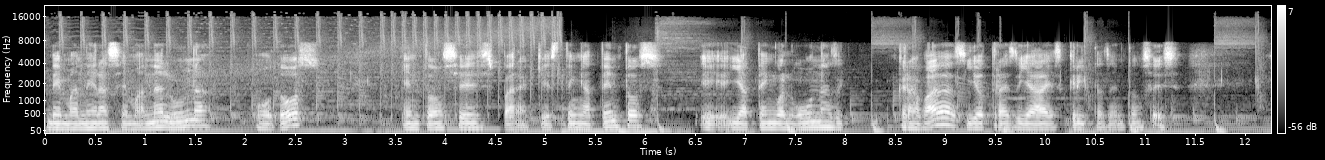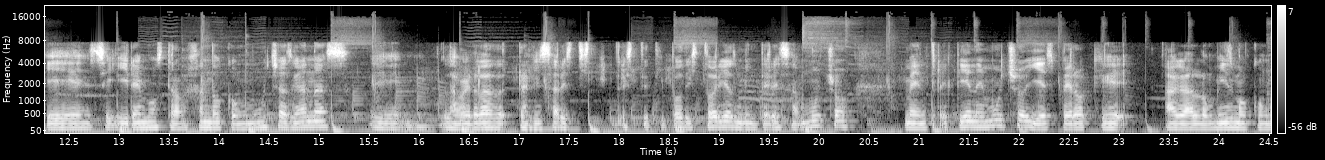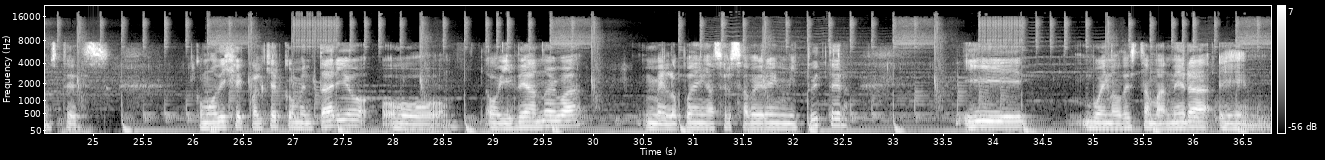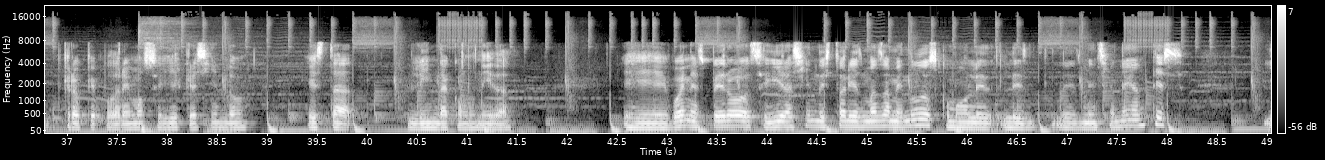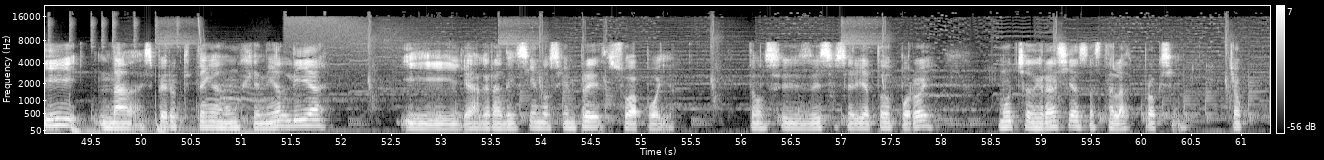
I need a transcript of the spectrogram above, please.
de manera semanal una o dos. Entonces para que estén atentos, eh, ya tengo algunas grabadas y otras ya escritas. Entonces eh, seguiremos trabajando con muchas ganas. Eh, la verdad, realizar este, este, tipo de historias me interesa mucho, me entretiene mucho y espero que haga lo mismo con ustedes. Como dije, cualquier comentario o, idea nueva me lo pueden hacer saber en mi Twitter. Y bueno, de esta manera eh, creo que podremos seguir creciendo esta linda comunidad. Eh, bueno, espero seguir haciendo historias más a menudo como les, mencioné antes. Y nada, espero que tengan un genial día y agradeciendo siempre su apoyo. Entonces eso sería todo por hoy. Muchas gracias, hasta la próxima. Chao.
